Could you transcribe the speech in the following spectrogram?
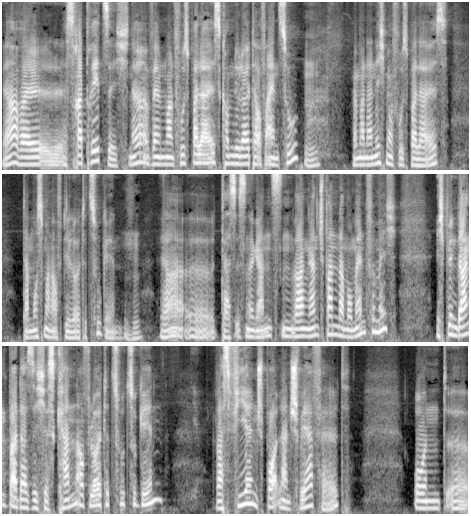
Ja, weil das Rad dreht sich. Ne? Wenn man Fußballer ist, kommen die Leute auf einen zu. Mhm. Wenn man dann nicht mehr Fußballer ist, dann muss man auf die Leute zugehen. Mhm. Ja, äh, das ist eine ganz, war ein ganz spannender Moment für mich. Ich bin dankbar, dass ich es kann, auf Leute zuzugehen, was vielen Sportlern schwerfällt. Und äh,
